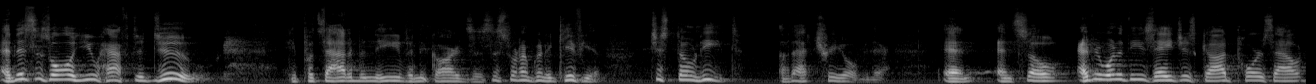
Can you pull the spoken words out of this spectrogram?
and this is all you have to do. He puts Adam and Eve in the garden, says, This is what I'm going to give you. Just don't eat of that tree over there. And, and so, every one of these ages, God pours out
